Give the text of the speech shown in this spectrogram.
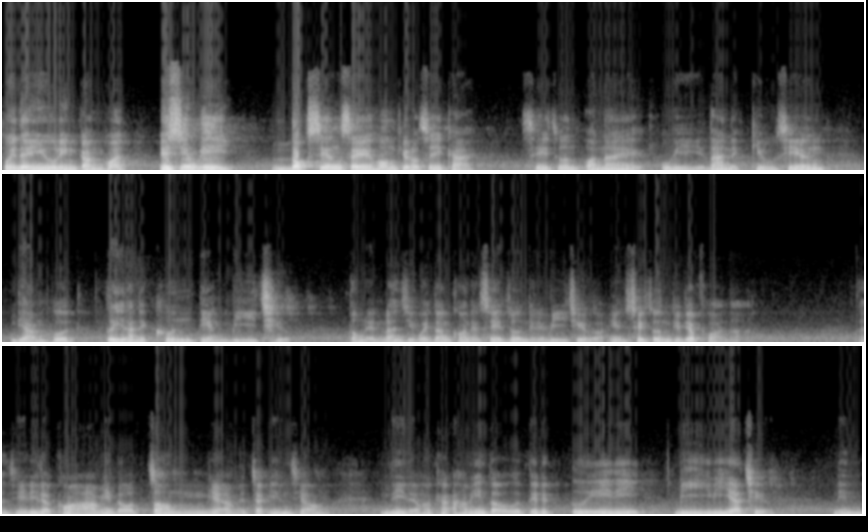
为了有人共款，一心一意乐生西方极乐世界，世尊原来为咱的求生念佛，对咱的肯定微笑。当然，咱是袂当看到世尊伫咧微笑啊，因为世尊伫咧烦啊。但是你来看阿弥陀庄严的这印象，你来发觉阿弥陀佛伫咧对你。微微啊笑，恁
